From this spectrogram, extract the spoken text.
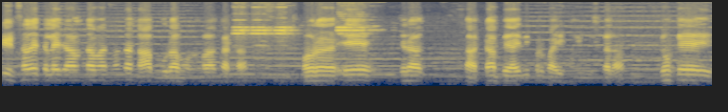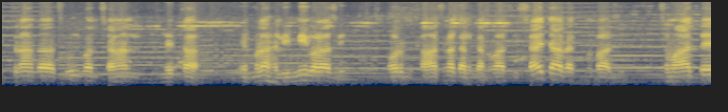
ਢੀਂਡਸਾ ਦੇ ਚਲੇ ਜਾਣ ਦਾ ਮੈਂ ਸਮਝਦਾ ਨਾ ਪੂਰਾ ਹੋਣ ਵਾਲਾ ਘਾਟਾ। ਔਰ ਇਹ ਜਿਹੜਾ ਘਾਟਾ ਪਿਆ ਇਹਦੀ ਭਰਪਾਈ ਹੋਣੀ ਮੁਸ਼ਕਲ ਆ। ਕਿਉਂਕਿ ਇਸ ਤਰ੍ਹਾਂ ਦਾ ਸੂਝਬੰਦ ਸਿਆਣਾ ਨੇਤਾ ਇਹ ਬੜਾ ਹਲੀਮੀ ਵਾਲਾ ਸੀ। ਔਰ ਮਿਠਾਸ ਨਾਲ ਗੱਲ ਕਰਨ ਵਾਲਾ ਸੀ ਸਹਿਜਾਰ ਰੱਖਣ ਵਾਲਾ ਸੀ। ਸਮਾਜ ਦੇ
